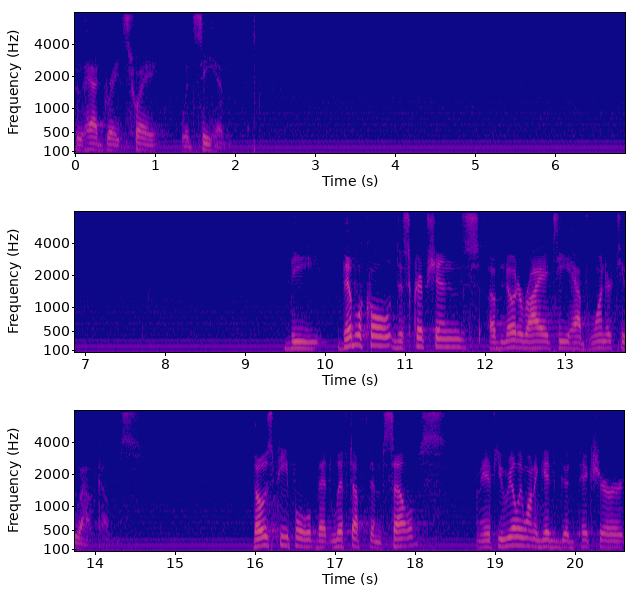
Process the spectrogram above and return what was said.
who had great sway would see him. The biblical descriptions of notoriety have one or two outcomes. Those people that lift up themselves I mean, if you really want to get a good picture,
